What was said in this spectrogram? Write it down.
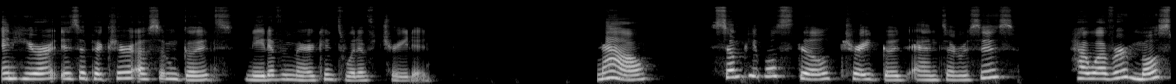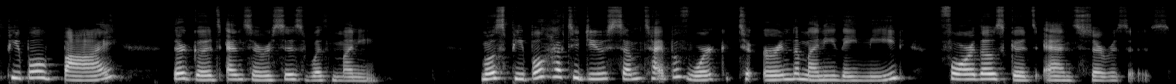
And here is a picture of some goods Native Americans would have traded. Now, some people still trade goods and services. However, most people buy their goods and services with money. Most people have to do some type of work to earn the money they need for those goods and services.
